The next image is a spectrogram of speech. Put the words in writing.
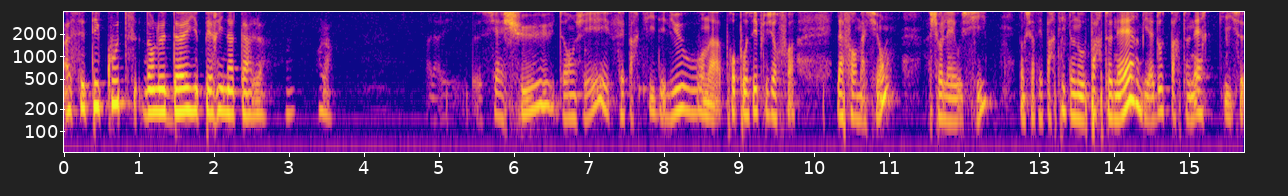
à cette écoute dans le deuil périnatal. Voilà. CHU d'Angers fait partie des lieux où on a proposé plusieurs fois la formation, à Cholet aussi. Donc ça fait partie de nos partenaires. Mais il y a d'autres partenaires qui, se,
